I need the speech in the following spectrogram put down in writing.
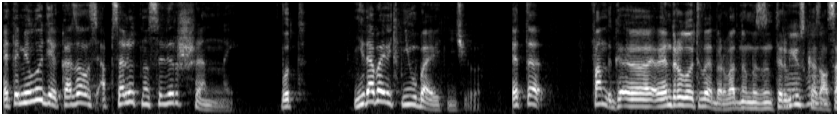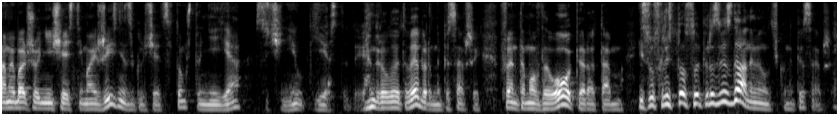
Эта мелодия казалась абсолютно совершенной. Вот не добавить, не убавить ничего. Это фан- э, Эндрю Ллойд Вебер в одном из интервью сказал, самое большое несчастье моей жизни заключается в том, что не я сочинил Yesterday. Эндрю Ллойд Вебер, написавший Phantom of the Opera, там, Иисус Христос суперзвезда, на минуточку написавший.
